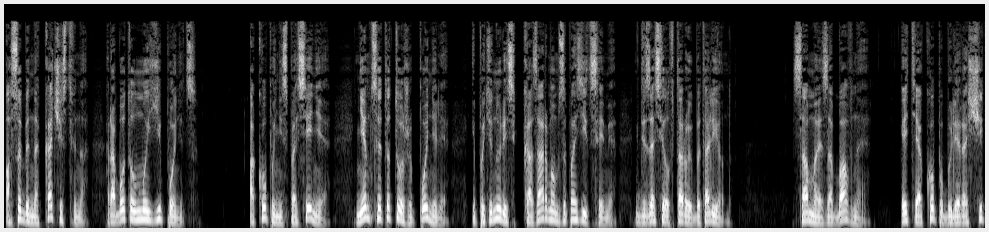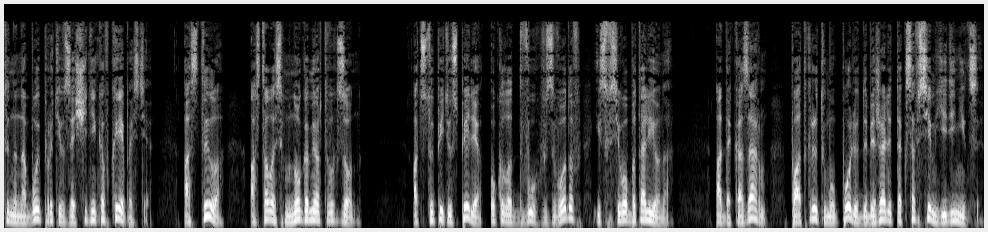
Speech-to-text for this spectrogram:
Особенно качественно работал мой японец. Окопы не спасения, немцы это тоже поняли и потянулись к казармам за позициями, где засел второй батальон. Самое забавное, эти окопы были рассчитаны на бой против защитников крепости, а с тыла осталось много мертвых зон. Отступить успели около двух взводов из всего батальона, а до казарм по открытому полю добежали так совсем единицы.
